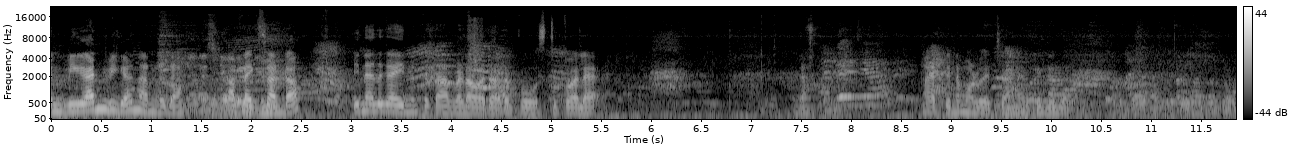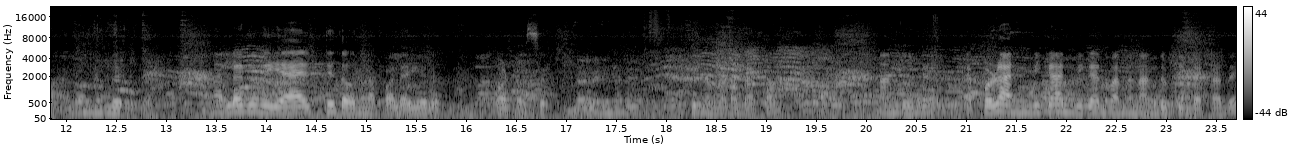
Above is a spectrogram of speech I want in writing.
അൻവിക അൻവിക എന്ന് പറഞ്ഞതാ. ആ ഫ്ലെക്സ് ആട്ടോ. പിന്നെ അത് കഴിഞ്ഞിട്ട് അവിടെ ഓരോരോ പോസ്റ്റ് പോലെ മരത്തിന്റെ മുകളിൽ വെച്ചാണ്. പിന്നെ നല്ലൊരു റിയാലിറ്റി തോന്നുന്ന പോലെ ഈ ഒരു ഫോട്ടോസ്. പിന്നെ ഇവിടെ കേട്ടോ നന്ദുവിന്റെ എപ്പോഴും അൻവിക അൻവിക എന്ന് പറഞ്ഞ നന്ദുട്ടിന്റെ കേട്ടോ അത്.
